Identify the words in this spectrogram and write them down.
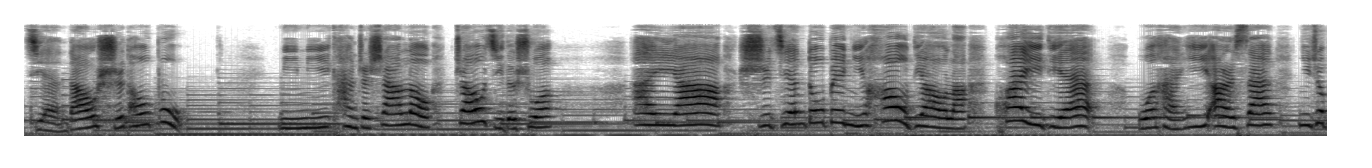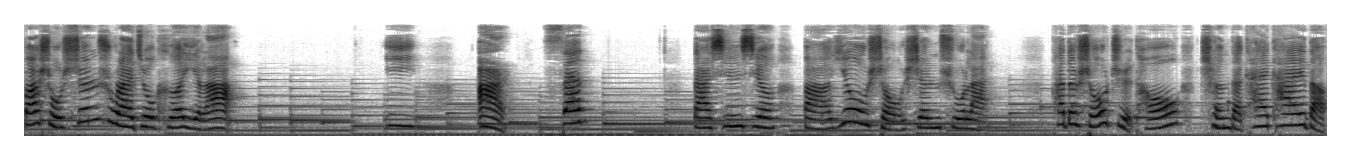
剪刀石头布。咪咪看着沙漏，着急地说：“哎呀，时间都被你耗掉了，快一点！”我喊一二三，你就把手伸出来就可以啦。一、二、三，大猩猩把右手伸出来，他的手指头撑得开开的。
